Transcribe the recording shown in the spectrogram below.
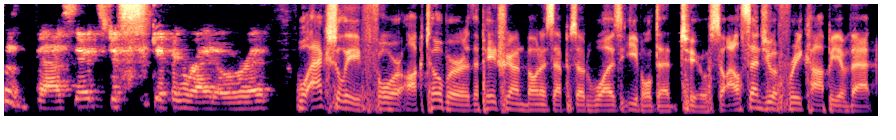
those bastards just skipping right over it. Well, actually, for October, the Patreon bonus episode was Evil Dead 2. So I'll send you a free copy of that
